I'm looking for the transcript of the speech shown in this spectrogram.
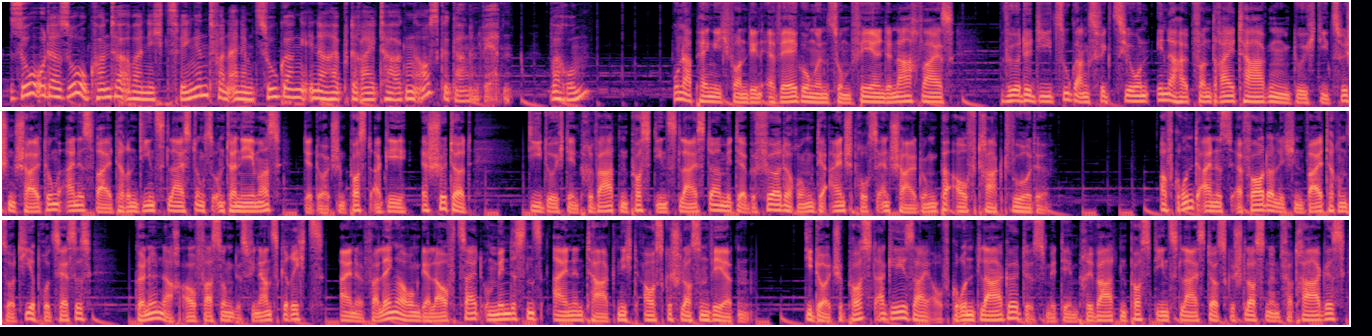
So oder so konnte aber nicht zwingend von einem Zugang innerhalb drei Tagen ausgegangen werden. Warum? Unabhängig von den Erwägungen zum fehlenden Nachweis würde die Zugangsfiktion innerhalb von drei Tagen durch die Zwischenschaltung eines weiteren Dienstleistungsunternehmers, der Deutschen Post AG, erschüttert, die durch den privaten Postdienstleister mit der Beförderung der Einspruchsentscheidung beauftragt wurde. Aufgrund eines erforderlichen weiteren Sortierprozesses könne nach Auffassung des Finanzgerichts eine Verlängerung der Laufzeit um mindestens einen Tag nicht ausgeschlossen werden. Die Deutsche Post AG sei auf Grundlage des mit dem privaten Postdienstleisters geschlossenen Vertrages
